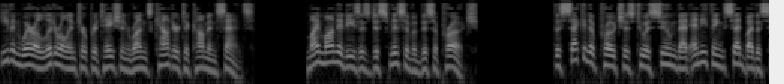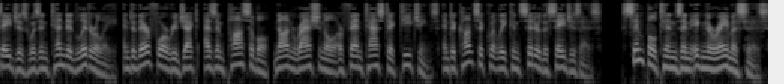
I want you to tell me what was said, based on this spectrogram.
even where a literal interpretation runs counter to common sense. Maimonides is dismissive of this approach. The second approach is to assume that anything said by the sages was intended literally, and to therefore reject, as impossible, non-rational or fantastic teachings and to consequently consider the sages as simpletons and ignoramuses.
